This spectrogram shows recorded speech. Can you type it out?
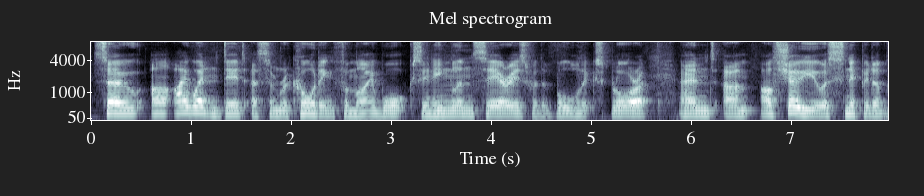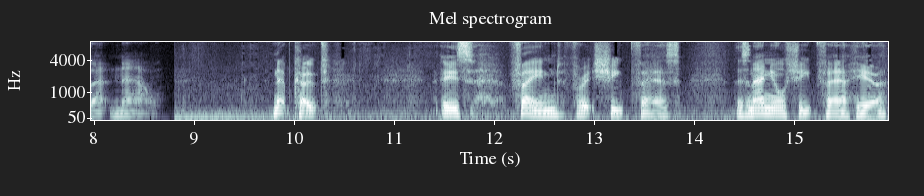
So uh, I went and did uh, some recording for my Walks in England series with the Bald Explorer, and um, I'll show you a snippet of that now. Nepcote is famed for its sheep fairs. There's an annual sheep fair here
